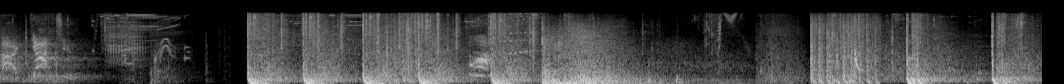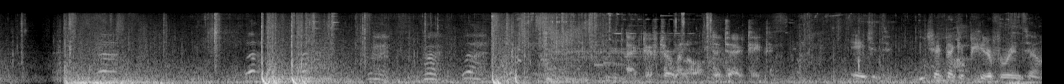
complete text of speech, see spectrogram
I got you! Agent, check that computer for intel.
